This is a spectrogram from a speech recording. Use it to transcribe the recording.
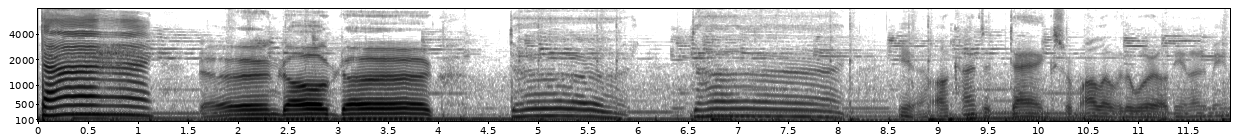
dang, dang, dang, dang, dang. You know, all kinds of dangs from all over the world, you know what I mean?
